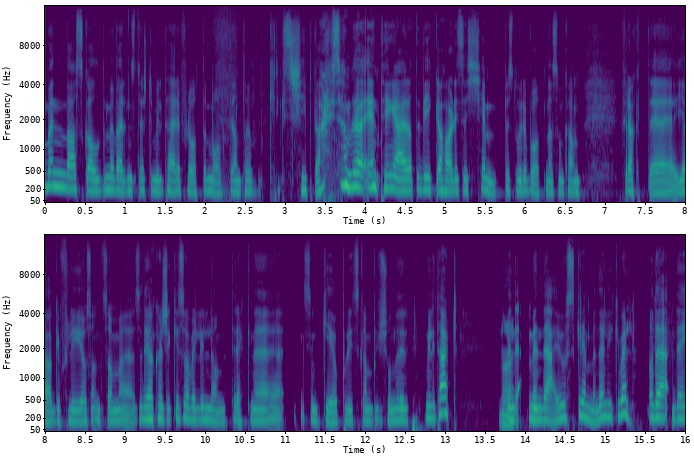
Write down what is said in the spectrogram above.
men hva skal du med verdens største militære flåte målt i antall krigsskip da? Liksom? En ting er at de ikke har disse kjempestore båtene som kan frakte jagerfly og sånt, som, eh, så de har kanskje ikke så veldig langtrekkende liksom, geopolitiske ambisjoner militært. Men det, men det, er jo skremmende likevel. Og det, det,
